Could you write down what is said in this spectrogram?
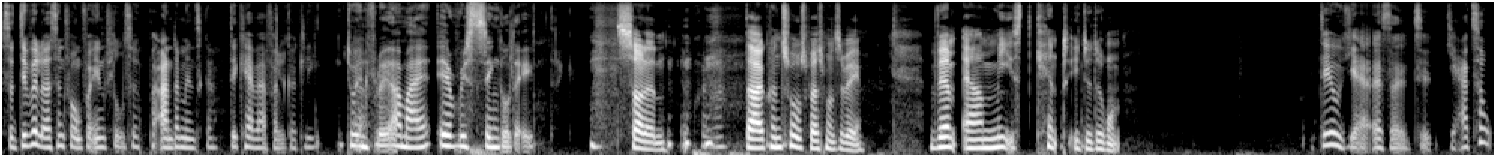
Så det er vel også en form for indflydelse på andre mennesker. Det kan jeg i hvert fald godt lide. Du Ja. influerer mig every single day. Sådan. Jeg prøver. Der er kun to spørgsmål tilbage. Hvem er mest kendt i dette rum? Det er jo ja, altså, det, jer to.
